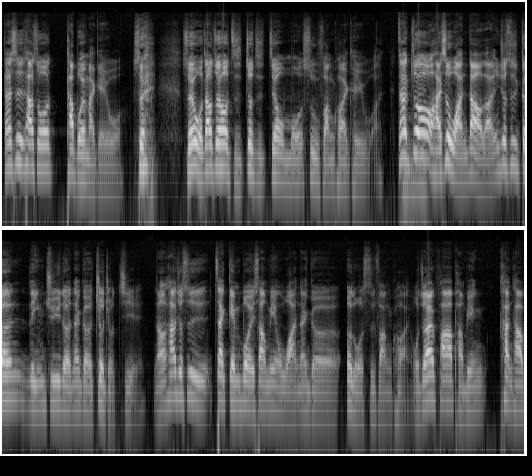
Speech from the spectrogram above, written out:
但是她说她不会买给我，所以所以我到最后只就只只有魔术方块可以玩。但最后还是玩到了，因为就是跟邻居的那个舅舅借，然后他就是在 Game Boy 上面玩那个俄罗斯方块，我就在他旁边看他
